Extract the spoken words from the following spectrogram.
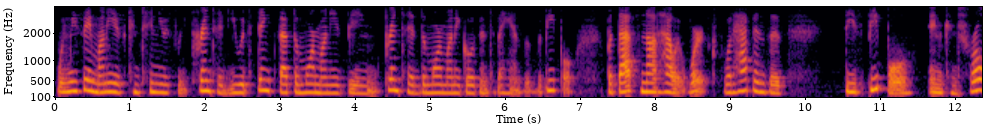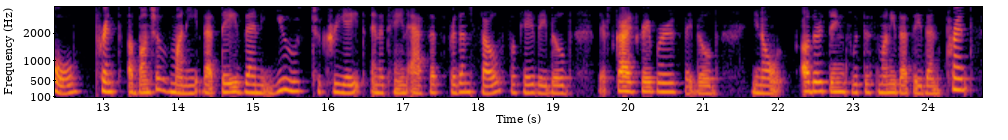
when we say money is continuously printed you would think that the more money is being printed the more money goes into the hands of the people. But that's not how it works. What happens is these people in control print a bunch of money that they then use to create and attain assets for themselves okay? They build their skyscrapers they build you know other things with this money that they then print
